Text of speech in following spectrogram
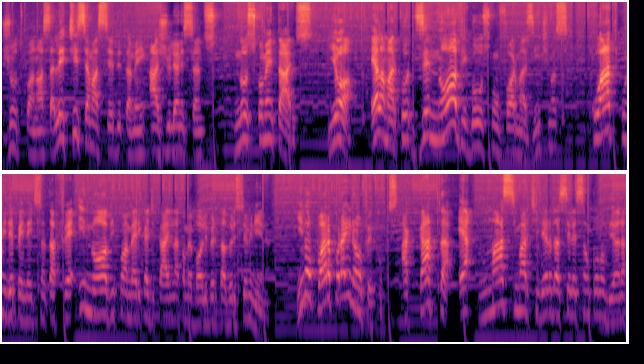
junto com a nossa Letícia Macedo e também a Juliane Santos nos comentários. E ó, ela marcou 19 gols com formas íntimas, 4 com o Independente Santa Fé e 9 com a América de Cali na Comebol Libertadores Feminina. E não para por aí não, Fefux. A Cata é a máxima artilheira da seleção colombiana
